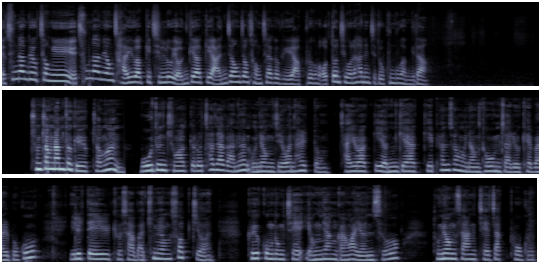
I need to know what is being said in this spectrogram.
네, 충남교육청이 충남형 자유학기 진로 연계학기 안정적 정착을 위해 앞으로 그럼 어떤 지원을 하는지도 궁금합니다. 충청남도 교육청은 모든 중학교로 찾아가는 운영 지원 활동, 자유학기, 연계학기 편성 운영 도움 자료 개발 보고, 1대1 교사 맞춤형 수업 지원, 교육 공동체 역량 강화 연수, 동영상 제작 보급,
